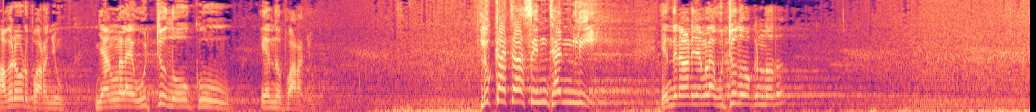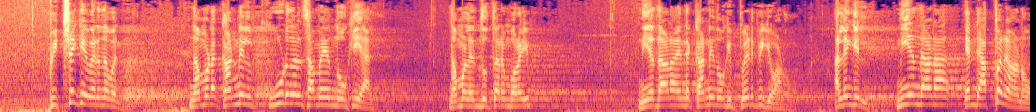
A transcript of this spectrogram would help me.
അവരോട് പറഞ്ഞു ഞങ്ങളെ ഉറ്റുനോക്കൂ എന്ന് പറഞ്ഞു. ലുക്ക് എന്തിനാണ് ഞങ്ങളെ ഉറ്റുനോക്കുന്നത്? ഭിക്ഷയ്ക്ക് വരുന്നവൻ നമ്മുടെ കണ്ണിൽ കൂടുതൽ സമയം നോക്കിയാൽ നമ്മൾ എന്തുത്തരം പറയും? നീ എന്താടാ എന്റെ കണ്ണി നോക്കി പേടിപ്പിക്കുവാണോ? അല്ലെങ്കിൽ നീ എന്താടാ എന്റെ അപ്പനാണോ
